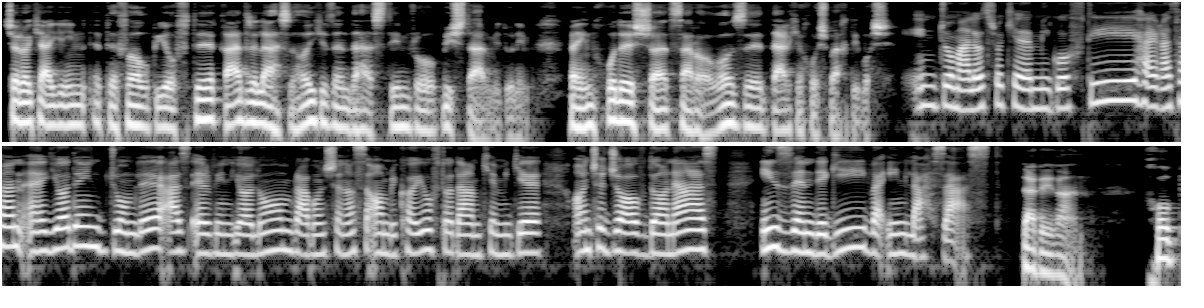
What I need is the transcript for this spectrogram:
چرا که اگه این اتفاق بیفته قدر لحظه هایی که زنده هستیم رو بیشتر می‌دونیم و این خودش شاید سرآغاز درک خوشبختی باشه. این جملات رو که می‌گفتی حقیقتا یاد این جمله از اروین یالوم روانشناس آمریکایی افتادم که میگه آنچه جاودانه است این زندگی و این لحظه است. دقیقا. خب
